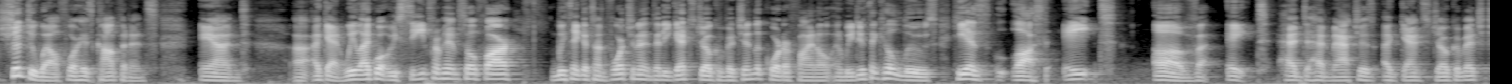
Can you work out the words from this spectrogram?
should do well for his confidence and uh, again, we like what we've seen from him so far. We think it's unfortunate that he gets Djokovic in the quarterfinal, and we do think he'll lose. He has lost eight of eight head to head matches against Djokovic.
